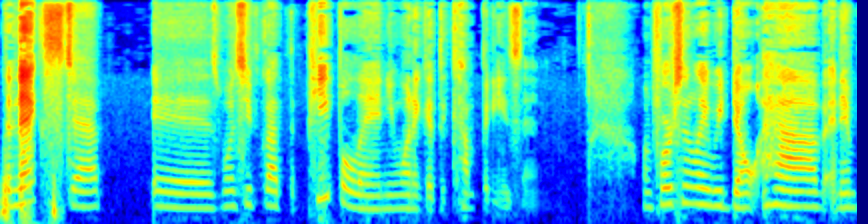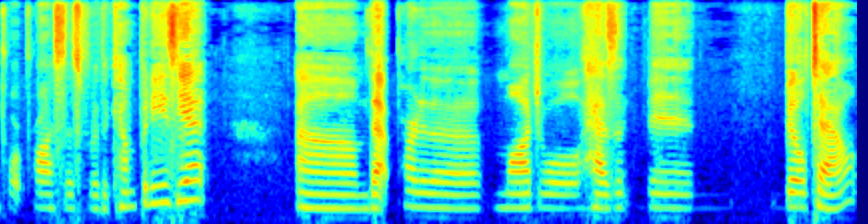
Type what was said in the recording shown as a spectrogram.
The next step is once you've got the people in, you want to get the companies in. Unfortunately, we don't have an import process for the companies yet. Um, that part of the module hasn't been built out.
